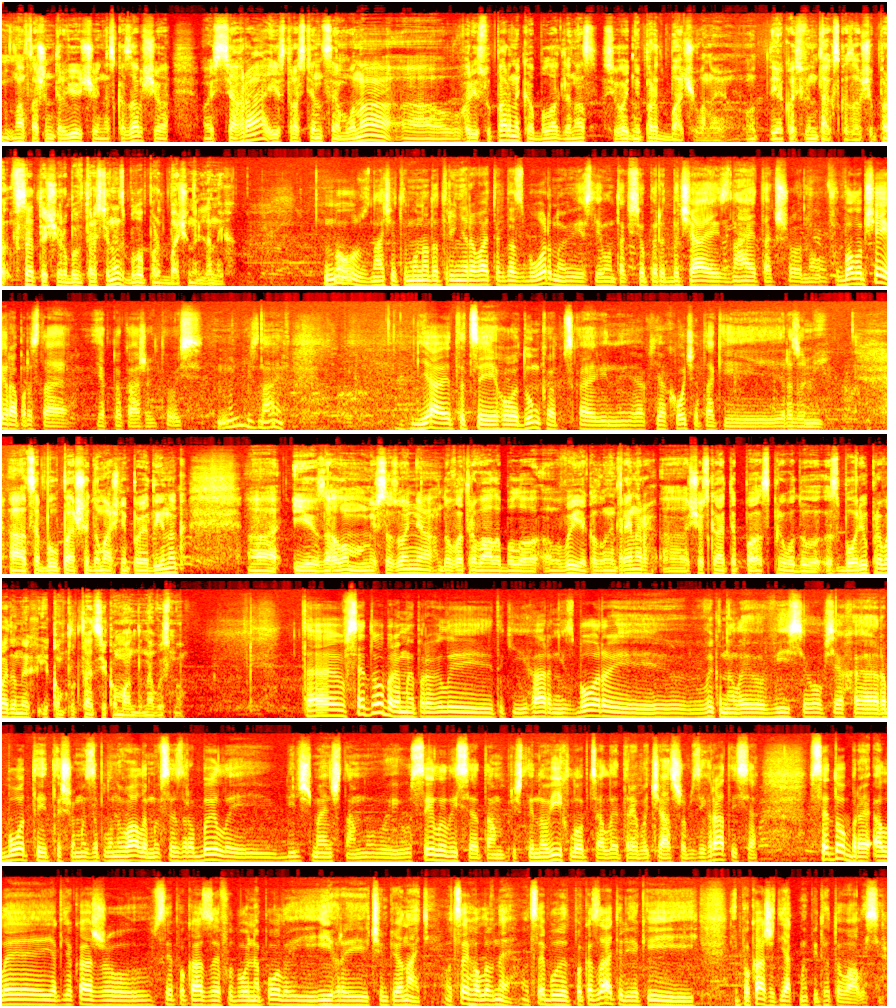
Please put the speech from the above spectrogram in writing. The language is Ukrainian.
на флеш-інтерв'ю щойно сказав, що ось ця гра із Тростянцем, вона е, в грі суперника була для нас сьогодні передбачуваною. От якось він так сказав, що все те, що робив Тростянець, було передбачено для них. Ну, значит, ему надо тренировать тогда сборную, если он так все передбачає, знає, так що ну, футбол взагалі гра простая, як то кажуть. Тобто, ну, не знаю. Я, це, це його думка, пускай він як, як хоче, так і розуміє. Це був перший домашній поєдинок, і загалом міжсезоння довготривале було. Ви, як головний тренер, що скажете з приводу зборів проведених і комплектації команди на весну? Та все добре, ми провели такі гарні збори, виконали весь обсяг роботи. Те, що ми запланували, ми все зробили. Більш-менш там і усилилися, там прийшли нові хлопці, але треба час, щоб зігратися. Все добре, але як я кажу, все показує футбольне поле і ігри в чемпіонаті. Оце головне. Оце буде показатель, який і покаже, як ми підготувалися.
